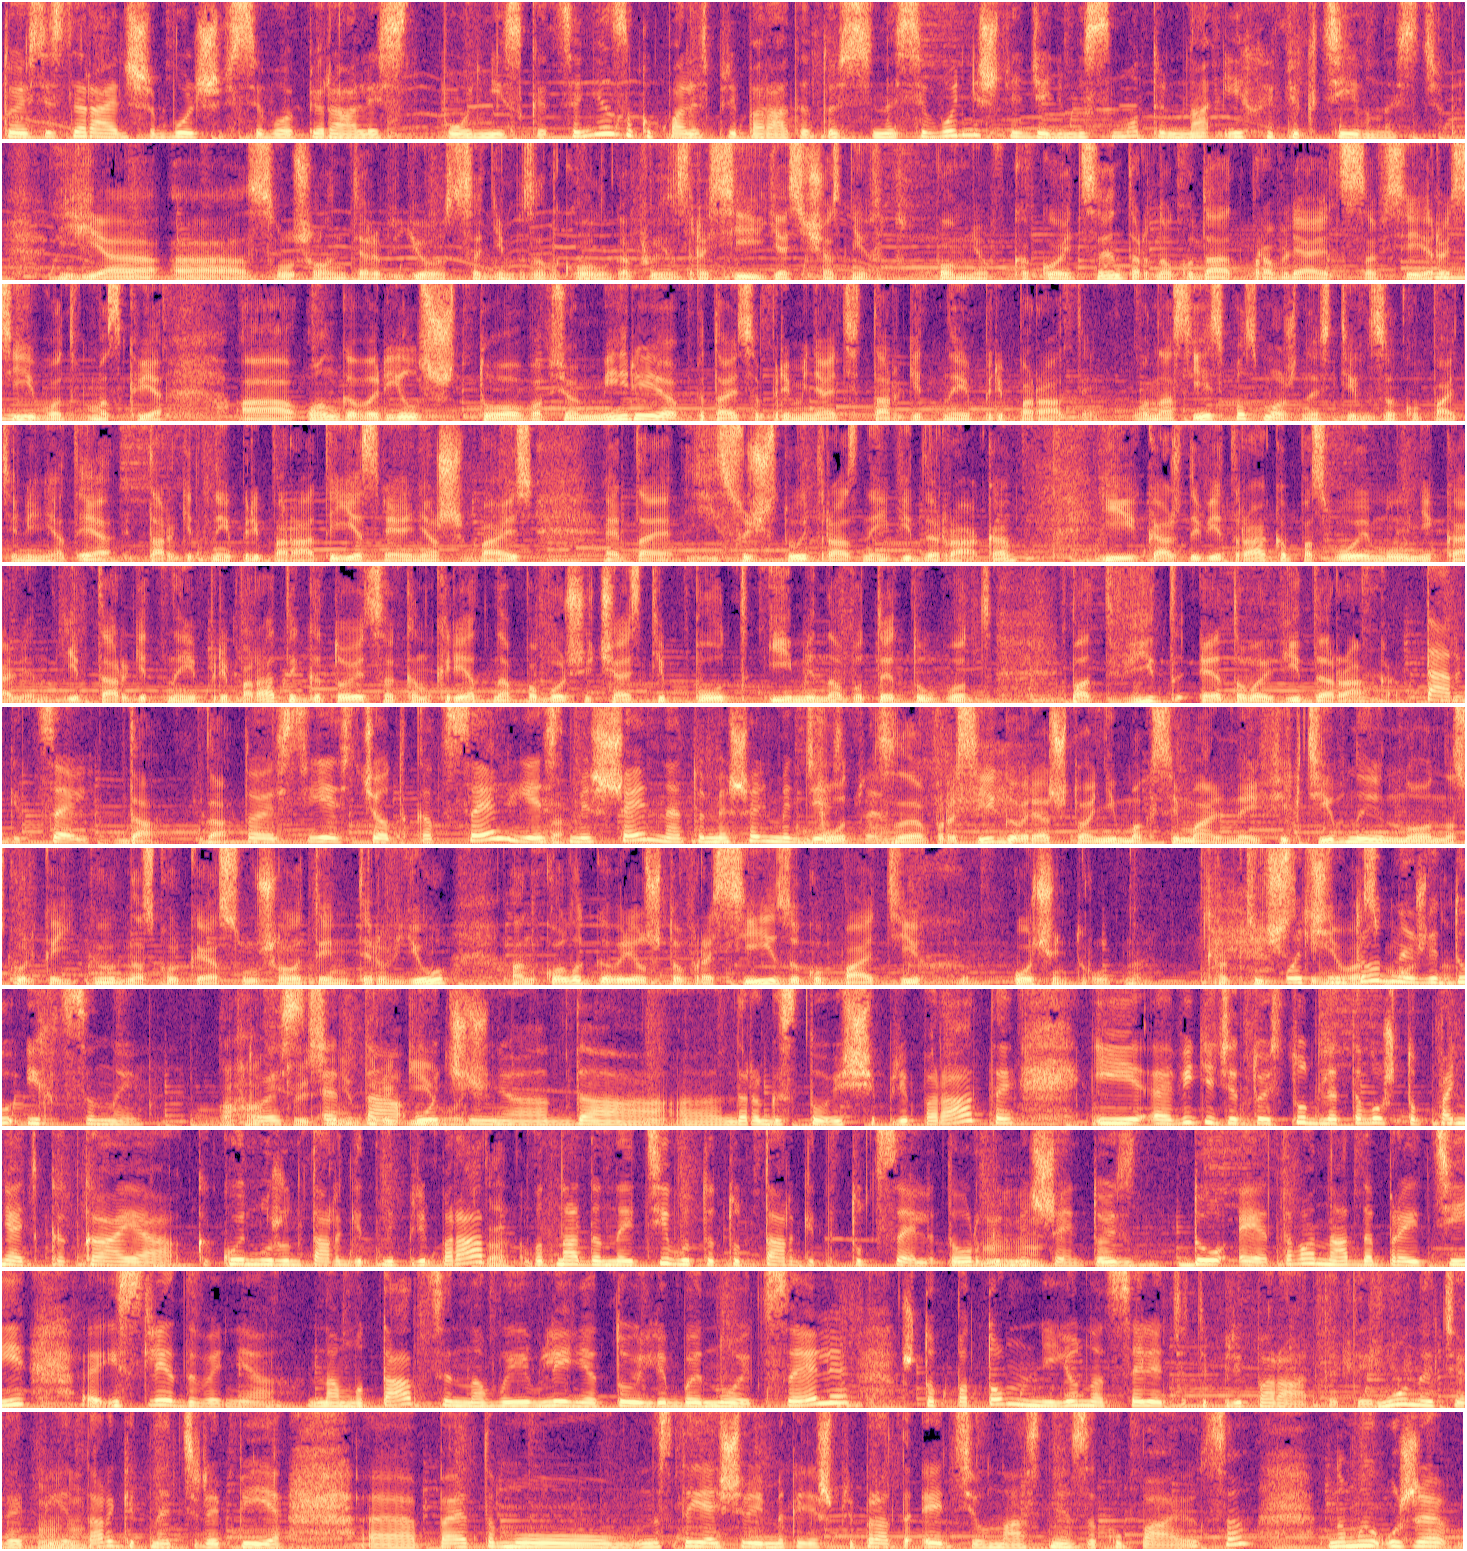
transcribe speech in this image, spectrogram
То есть если раньше больше всего опирались по низкой цене, закупались препараты, то есть на сегодняшний день мы смотрим на их эффективность. Я а, слушал интервью с одним из онкологов из России. Я сейчас не помню в какой центр, но куда отправляются со всей России, вот в Москве. А он говорил, что во всем мире пытаются применять таргетные препараты. У нас есть возможность их закупать или нет? И э, таргетные препараты, если я не ошибаюсь, это и существуют разные виды рака, и каждый вид рака по-своему уникален. И таргетные препараты готовятся конкретно по большей части под именно вот эту вот подвид этого вида рака. Таргет, цель. Да, да. То есть есть четко цель, есть да. мишень, на эту мишень мы действуем. Вот э, в России говорят, что они максимально эффективные, но насколько, насколько я слушал это интервью, онколог говорил, что в России закупать их очень трудно. Практически очень невозможно. трудно ввиду их цены. Ага, то есть, то есть это очень, очень, э, да, э, дорогостоящие препараты. И э, видите, то есть тут для того, чтобы понять, какая, какой нужен таргетный препарат, да. вот надо найти вот эту таргет, эту цель, это орган-мишень. Угу. То есть до этого надо пройти исследование на мутации, на выявление той либо иной цели, чтобы потом на нее нацелить эти препараты. Это иммунная терапия, угу. таргетная терапия. Поэтому в настоящее время, конечно, препараты эти у нас не закупаются, но мы уже,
